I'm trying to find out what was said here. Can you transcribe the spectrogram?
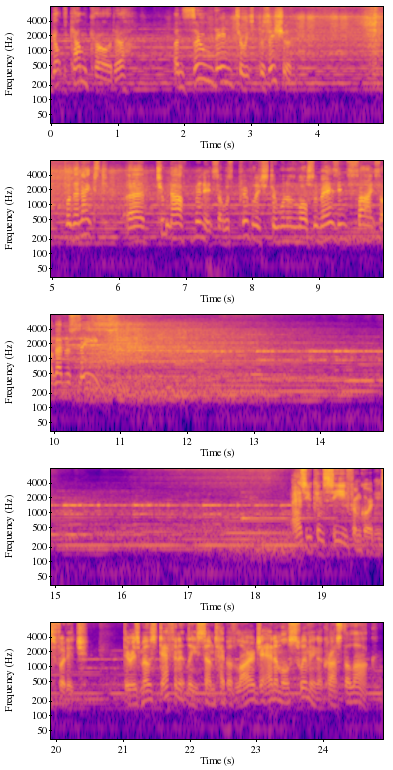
got the camcorder and zoomed into its position. For the next uh, two and a half minutes, I was privileged to one of the most amazing sights I've ever seen. As you can see from Gordon's footage, there is most definitely some type of large animal swimming across the loch.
